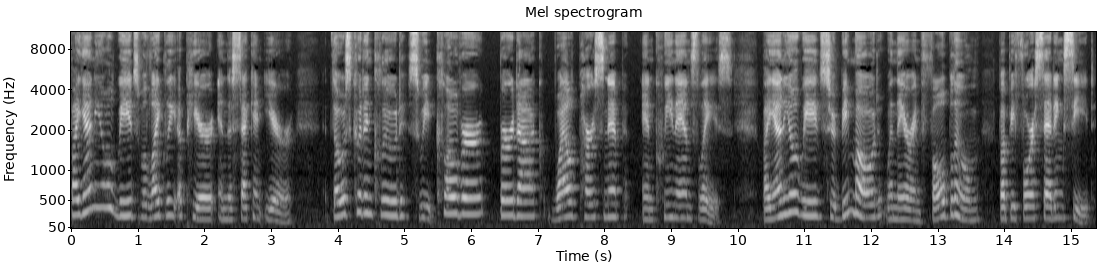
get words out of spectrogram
Biennial weeds will likely appear in the second year. Those could include sweet clover, burdock, wild parsnip, and Queen Anne's lace. Biennial weeds should be mowed when they are in full bloom, but before setting seed.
